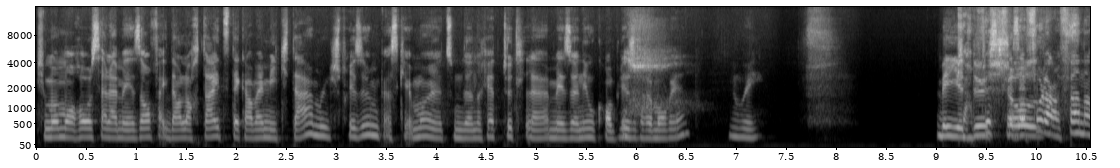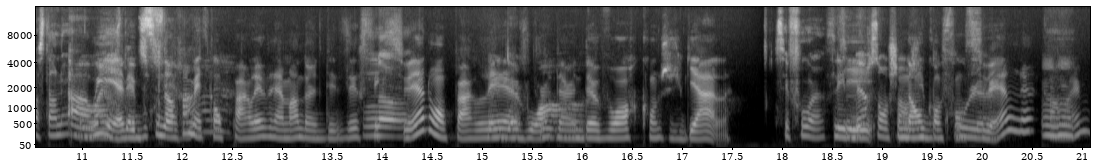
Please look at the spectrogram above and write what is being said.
puis moi, mon rôle, c'est à la maison. Fait que dans leur tête, c'était quand même équitable, je présume, parce que moi, tu me donnerais toute la maisonnée au complet, je voudrais mourir. Oui. Mais il y a en deux plus, je faisais choses. full enfant dans ce temps-là. Ah oui, ouais, il y avait beaucoup d'enfants, mais est-ce qu'on parlait vraiment d'un désir Non. sexuel ou on parlait devoir. d'un devoir conjugal? C'est fou, hein? Les mœurs sont changées Non consensuel, là, quand Mhm. même.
